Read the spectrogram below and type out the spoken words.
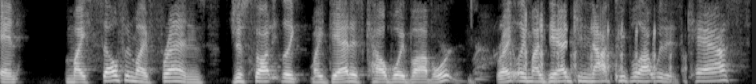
And myself and my friends just thought like my dad is cowboy Bob Orton, right? Like my dad can knock people out with his cast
